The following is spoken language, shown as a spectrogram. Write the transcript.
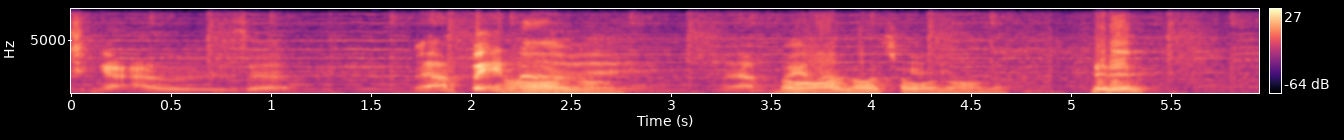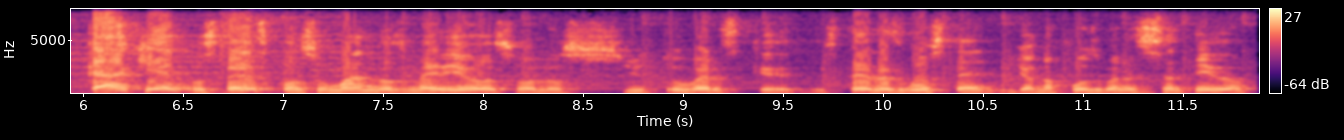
chingado, güey. O sea, me dan pena, güey. Me dan pena. No, no, chavo, no, no. Miren, cada quien, ustedes consuman los medios o los youtubers que a ustedes les gusten. Yo no juzgo en ese sentido.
